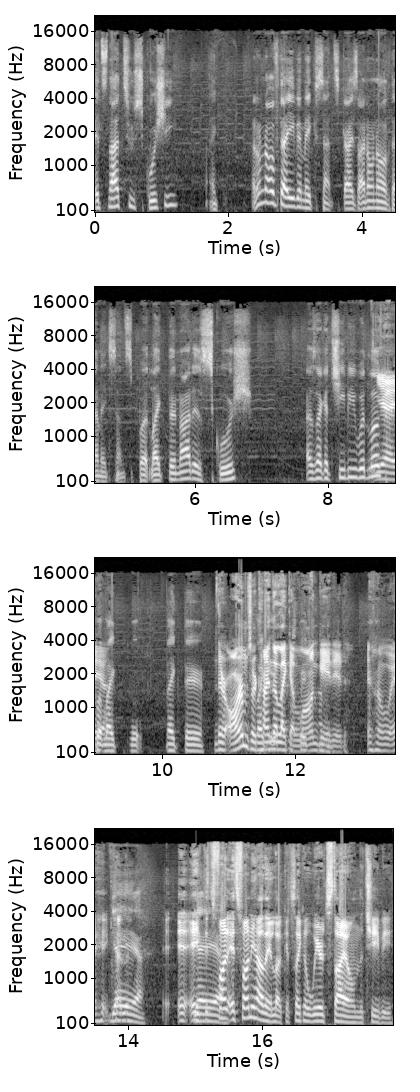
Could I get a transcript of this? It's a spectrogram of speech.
it's not too squishy. Like I don't know if that even makes sense, guys. I don't know if that makes sense, but like they're not as squish as like a chibi would look. Yeah, but yeah. like like they're Their arms are like, kind of like it's very funny. elongated in a way. yeah, yeah, yeah. It, it, Yeah, it's yeah, fun. It's funny how they look. It's like a weird style in the chibi.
